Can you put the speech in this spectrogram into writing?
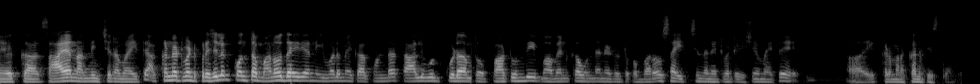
యొక్క సహాయాన్ని అందించడం అయితే అక్కడ ఉన్నటువంటి ప్రజలకు కొంత మనోధైర్యాన్ని ఇవ్వడమే కాకుండా టాలీవుడ్ కూడా తో పాటు ఉంది మా వెనుక ఉందనేటువంటి ఒక భరోసా ఇచ్చిందనేటువంటి విషయం అయితే ఇక్కడ మనకు కనిపిస్తుంది.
